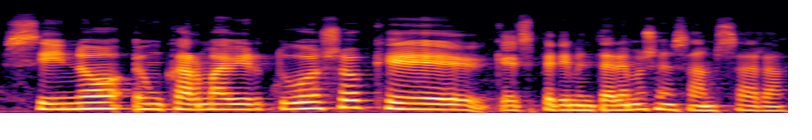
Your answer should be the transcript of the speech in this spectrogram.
sino un karma virtuoso que, que experimentaremos en samsara.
